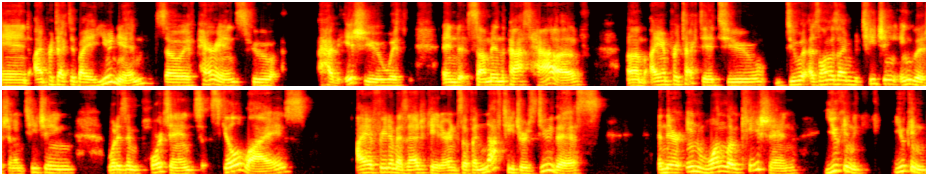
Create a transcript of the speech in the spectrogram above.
and I'm protected by a union. So if parents who have issue with, and some in the past have, um, I am protected to do it as long as I'm teaching English and I'm teaching what is important skill wise. I have freedom as an educator. And so if enough teachers do this and they're in one location, you can you can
